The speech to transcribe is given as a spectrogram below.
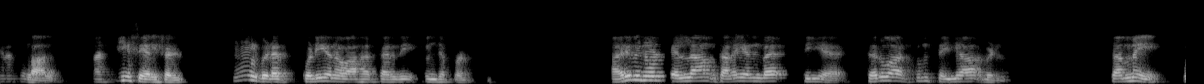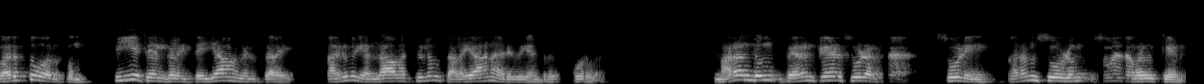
இருப்பதால் அத்தீய செயல்கள் கீழ்விட கொடியனவாக கருதி மிஞ்சப்படும் அறிவினுள் எல்லாம் தலையென்ப தீய செருவார்க்கும் செய்யாவிடும். தம்மை வருத்துவோர்க்கும் தீய செயல்களை செய்யாமல் இருத்தலை அறிவு எல்லாவற்றிலும் தலையான அறிவு என்று கூறுவர். மறந்தும் பெருங்கேடு சூழற்க சூழின் மரம் சூழும் சூழ்ந்தவன் கேடு.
